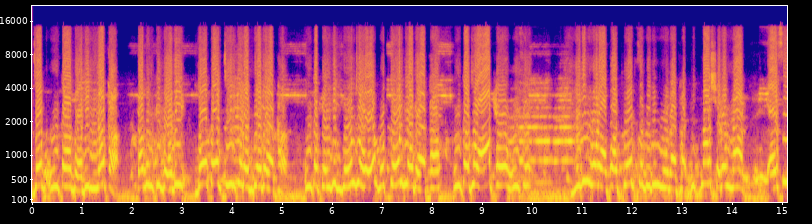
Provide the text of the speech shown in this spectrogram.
जब उनका बॉडी मिला था तब उनकी बॉडी दो पैर चीर के रख दिया गया था उनका पेल्विक बोन जो है वो तोड़ दिया गया था। उनका जो आँख है उनसे ब्लीडिंग हो रहा था थ्रोट से ब्लीडिंग हो रहा था। इतना शर्मनाक ऐसी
